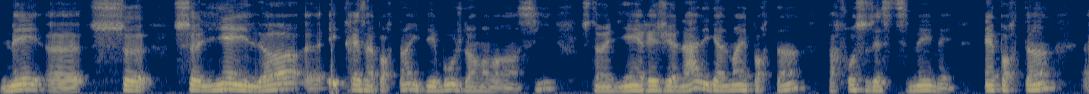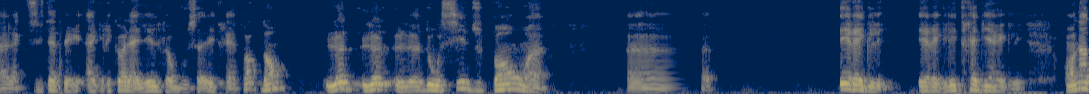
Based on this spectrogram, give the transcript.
Mais euh, ce, ce lien-là euh, est très important. Il débouche dans Montmorency. C'est un lien régional également important, parfois sous-estimé, mais important. Euh, l'activité agricole à l'île, comme vous savez, est très forte. Donc, le, le, dossier du pont est réglé, est réglé, très bien réglé. On a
